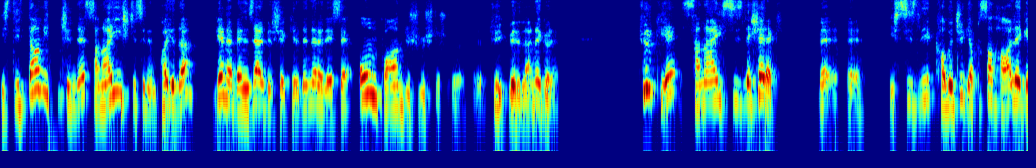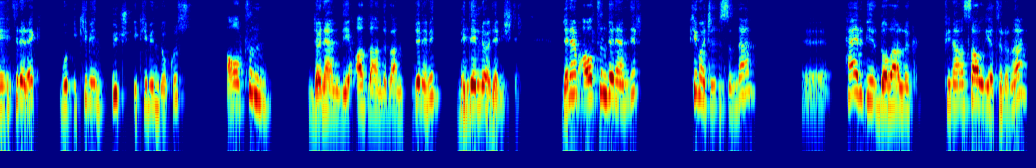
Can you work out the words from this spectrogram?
İstihdam içinde sanayi işçisinin payı da gene benzer bir şekilde neredeyse 10 puan düşmüştür e, e, TÜİK verilerine göre. Türkiye sanayisizleşerek ve işsizliği kalıcı yapısal hale getirerek bu 2003-2009 altın dönem diye adlandırılan dönemin bedelini ödemiştir. Dönem altın dönemdir. Kim açısından? E, her bir dolarlık finansal yatırıma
